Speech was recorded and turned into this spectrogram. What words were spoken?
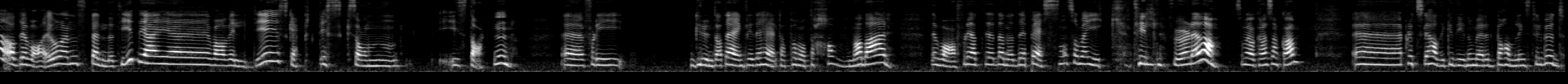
Ja, det var jo en spennende tid. Jeg eh, var veldig skeptisk sånn i starten. Eh, fordi grunnen til at jeg egentlig i det hele tatt på en måte havna der, det var fordi at denne DPS-en som jeg gikk til før det, da, som vi akkurat snakka om, eh, plutselig hadde ikke de noe mer et behandlingstilbud.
